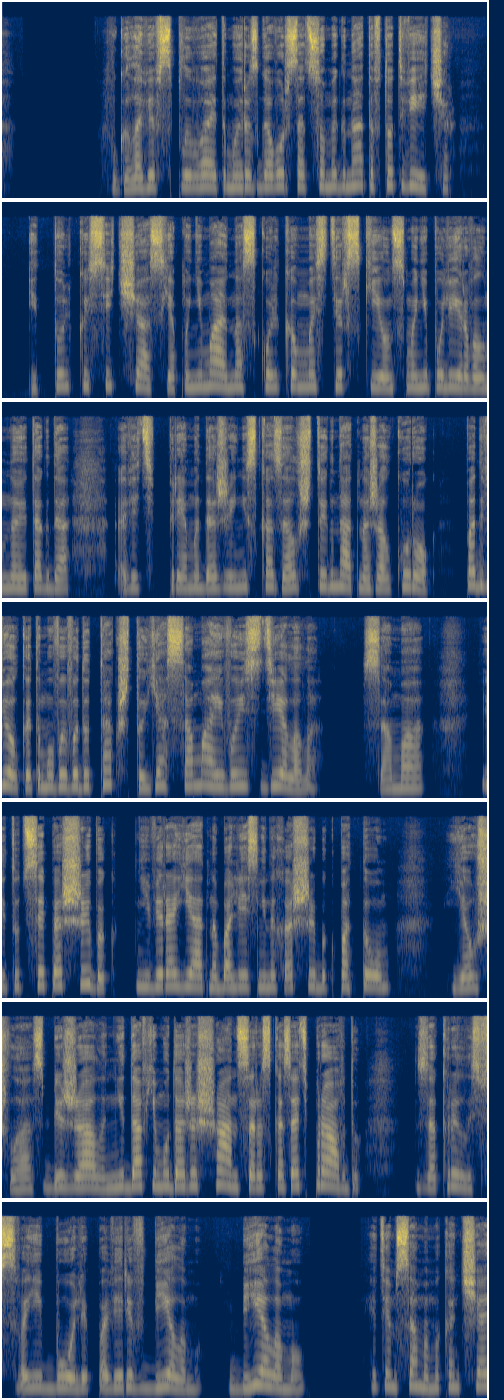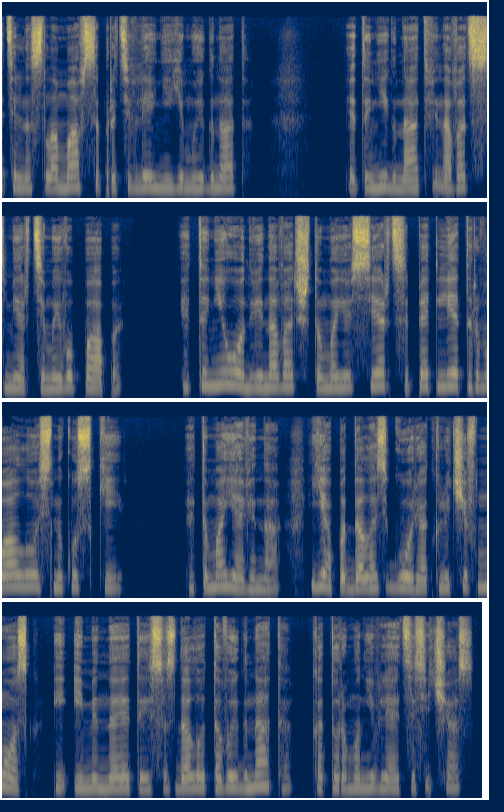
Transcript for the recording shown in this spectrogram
В голове всплывает мой разговор с отцом Игната в тот вечер. И только сейчас я понимаю, насколько мастерски он сманипулировал мною тогда. А ведь прямо даже и не сказал, что Игнат нажал курок. Подвел к этому выводу так, что я сама его и сделала. Сама. И тут цепь ошибок, невероятно болезненных ошибок потом. Я ушла, сбежала, не дав ему даже шанса рассказать правду. Закрылась в своей боли, поверив белому, белому, и тем самым окончательно сломав сопротивление ему Игната. Это не Игнат виноват в смерти моего папы. Это не он виноват, что мое сердце пять лет рвалось на куски. Это моя вина. Я поддалась горю, отключив мозг, и именно это и создало того Игната, которым он является сейчас.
